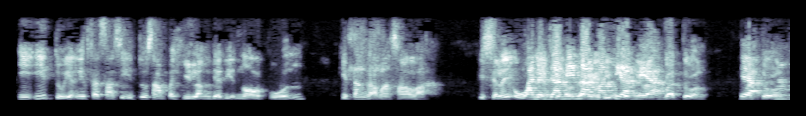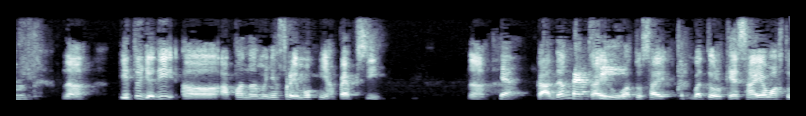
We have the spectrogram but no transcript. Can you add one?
i itu yang investasi itu sampai hilang jadi nol pun kita nggak masalah istilahnya uang ada yang jaminan kita matian ya. Betul. Ya. Betul. Hmm. Nah, itu jadi uh, apa namanya frameworknya Pepsi. Nah, ya. kadang Pepsi. kayak waktu saya betul kayak saya waktu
